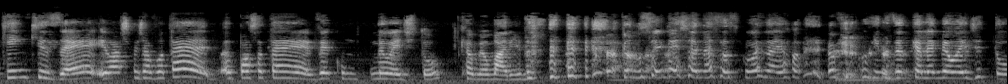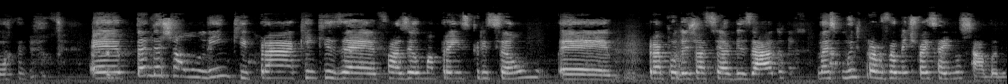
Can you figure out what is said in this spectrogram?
quem quiser, eu acho que eu já vou até... Eu posso até ver com o meu editor, que é o meu marido, que eu não sei mexer nessas coisas, eu, eu fico rindo dizendo que ele é meu editor. É, até deixar um link para quem quiser fazer uma pré-inscrição é, para poder já ser avisado, mas muito provavelmente vai sair no sábado.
